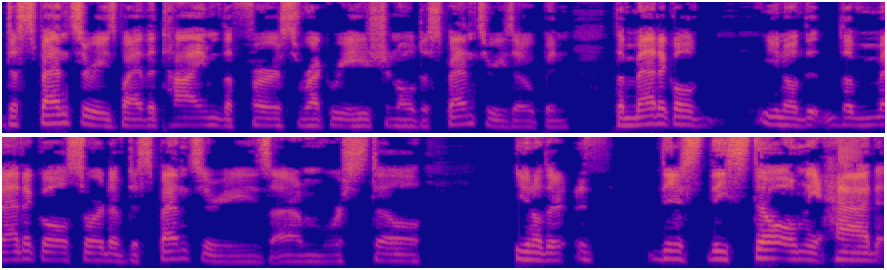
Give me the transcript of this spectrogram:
dispensaries by the time the first recreational dispensaries open, the medical, you know, the, the medical sort of dispensaries, um, were still, you know, there, there's, they still only had,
